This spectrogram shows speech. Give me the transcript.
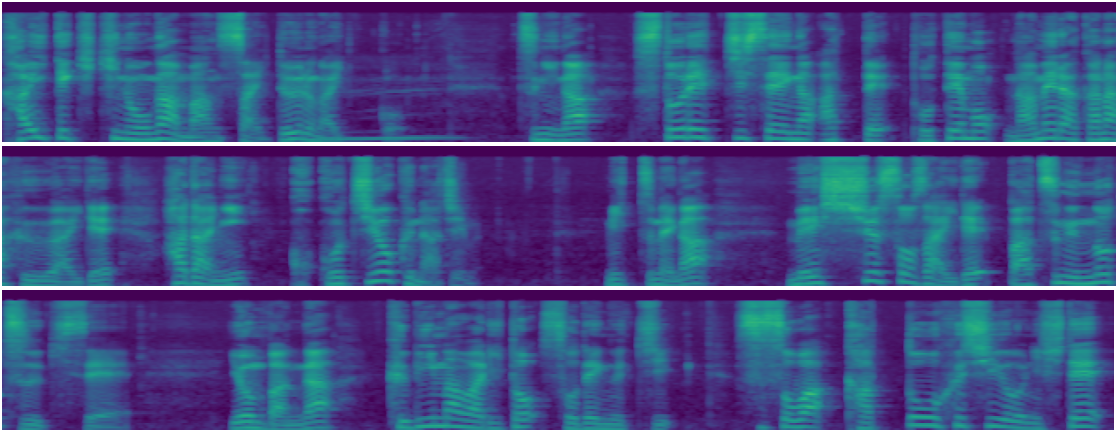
快適機能が満載というのが1個。次がストレッチ性があってとても滑らかな風合いで肌に心地よくなじむ。3つ目がメッシュ素材で抜群の通気性。4番が首周りと袖口裾はカットオフ仕様にして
